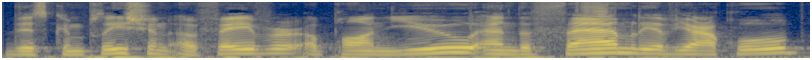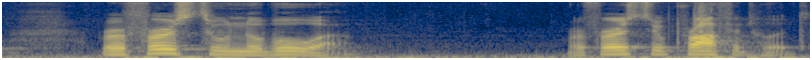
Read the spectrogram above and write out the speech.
this completion of favor upon you and the family of Yaqub, refers to nubuwa, refers to prophethood.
